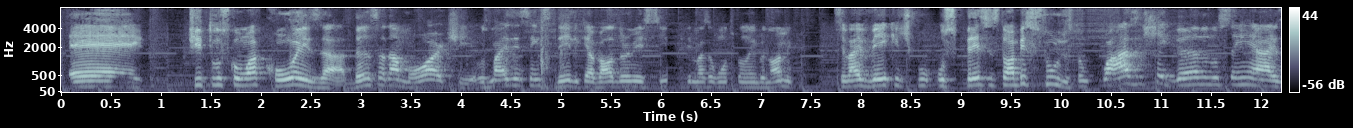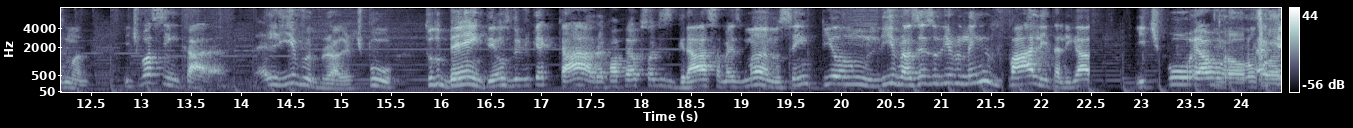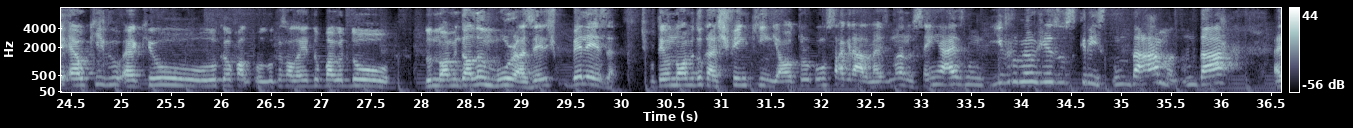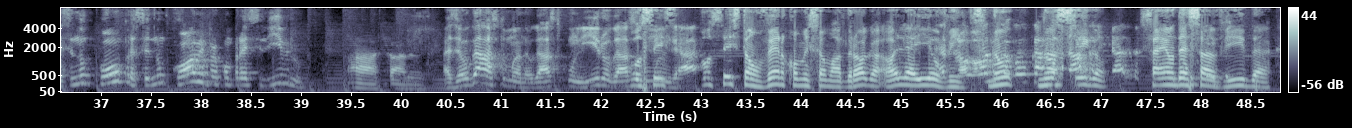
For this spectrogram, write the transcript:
é, títulos como A Coisa, Dança da Morte, os mais recentes dele, que é a Bala Adormecida, tem mais algum outro que eu não lembro o nome, você vai ver que, tipo, os preços estão absurdos, estão quase chegando nos 100 reais, mano. E, tipo assim, cara, é livro, brother, tipo... Tudo bem, tem uns livros que é caro, é papel que só desgraça, mas, mano, 100 pila num livro, às vezes o livro nem vale, tá ligado? E, tipo, é o, Não, não é, vale. que, é o que é que o Lucas falou, o Lucas falou aí do bagulho do, do nome do Alan Moore. Às vezes, tipo, beleza. Tipo, tem o nome do cara, Stephen King, é autor consagrado. Mas, mano, 100 reais num livro, meu Jesus Cristo. Não dá, mano, não dá. Aí você não compra, você não come pra comprar esse livro. Ah, cara. Mas eu gasto, mano. Eu gasto com livro, eu gasto Vocês com mangá. vocês estão vendo como isso é uma droga? Olha aí, É ouvintes. droga, Não, cara não sigam. tá ligado? Saiam dessa vida.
